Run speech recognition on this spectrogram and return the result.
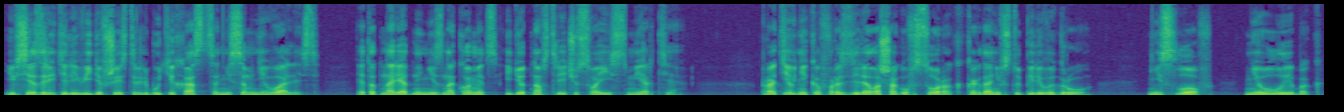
И все зрители, видевшие стрельбу техасца, не сомневались. Этот нарядный незнакомец идет навстречу своей смерти. Противников разделяло шагов 40, когда они вступили в игру. Ни слов, ни улыбок,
